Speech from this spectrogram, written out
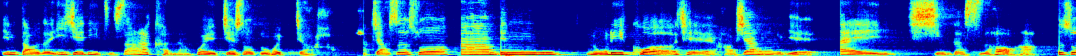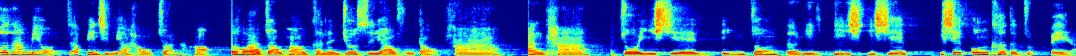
引导的一些例子上，他可能会接受度会比较好。假设说他因努力过，而且好像也。在行的时候，哈，就是说他没有，只要病情没有好转了，哈，恶化的状况可能就是要辅导他，让他做一些临终的一一一些一些功课的准备了。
